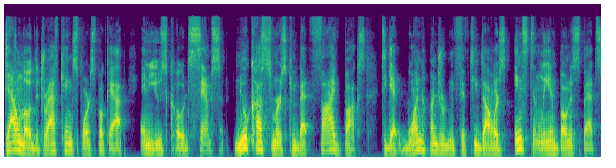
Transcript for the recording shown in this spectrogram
Download the DraftKings Sportsbook app and use code SAMSON. New customers can bet 5 bucks to get $150 instantly in bonus bets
